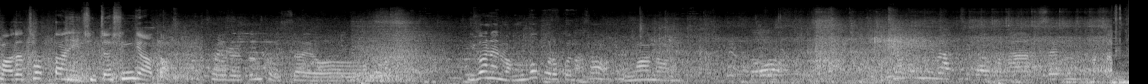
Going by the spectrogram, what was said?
마자 찾다니 진짜 신기하다. 저를 끊고 있어요. 이번엔 왕복으로 끊어서 5만원.列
